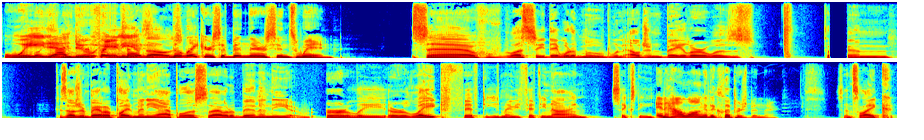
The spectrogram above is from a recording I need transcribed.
we Well, didn't your do any of those. The Lakers have been there since when? So, let's see, they would have moved when Elgin Baylor was, because Elgin Baylor played Minneapolis, so that would have been in the early or late 50s, maybe 59, 60. And how long have the Clippers been there? since like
